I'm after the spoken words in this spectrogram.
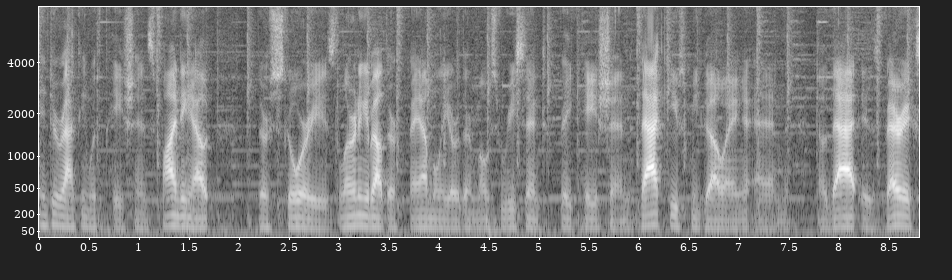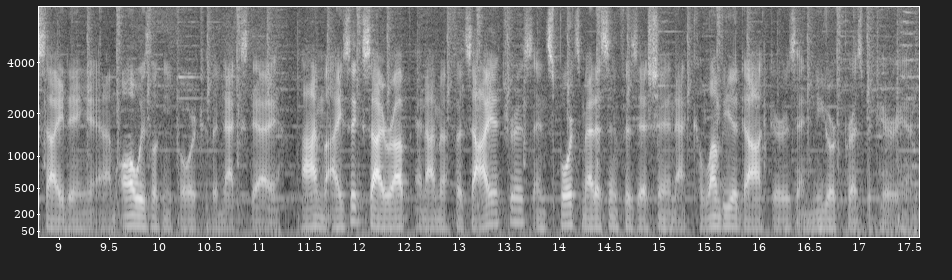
interacting with patients, finding out their stories, learning about their family or their most recent vacation. That keeps me going and you know, that is very exciting and I'm always looking forward to the next day. I'm Isaac Syrop and I'm a physiatrist and sports medicine physician at Columbia Doctors and New York Presbyterian.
